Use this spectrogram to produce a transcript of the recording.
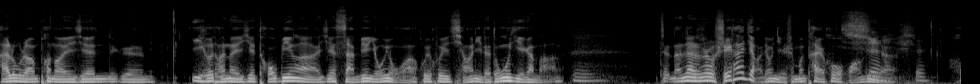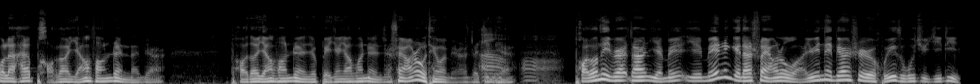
还路上碰到一些那个义和团的一些逃兵啊，一些散兵游勇啊，会会抢你的东西干嘛的？嗯，这那那时候谁还讲究你什么太后皇帝啊？是是，后来还跑到洋房镇那边，跑到洋房镇，就北京洋房镇，这涮羊肉挺有名的，在今天。哦，跑到那边，当然也没也没人给他涮羊肉啊，因为那边是回族聚集地，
